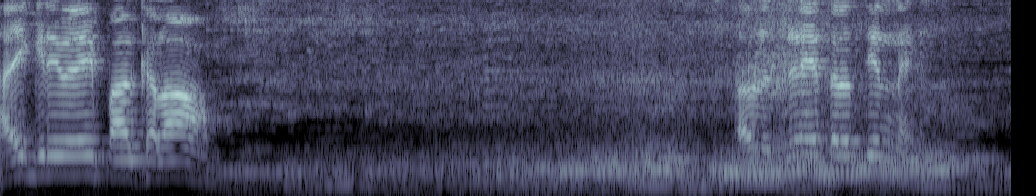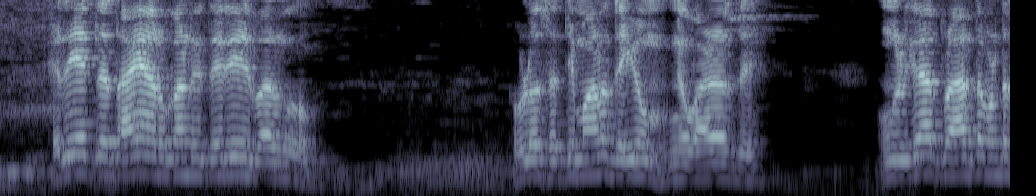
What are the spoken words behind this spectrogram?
ஹைகிரிவரை பார்க்கலாம். அவருடைய திருநேத்திரத்தின் இதயத்தில் தாயார் உட்காந்து தெரியுது பாருங்க. இவ்வளோ சத்தியமான தெய்வம் இங்கே வாழறது. உங்களுக்காக பிரார்த்தனை பண்ணுற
